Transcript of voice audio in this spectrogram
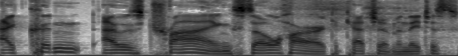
I couldn't. I was trying so hard to catch them, and they just.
